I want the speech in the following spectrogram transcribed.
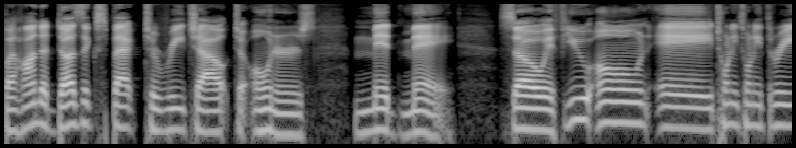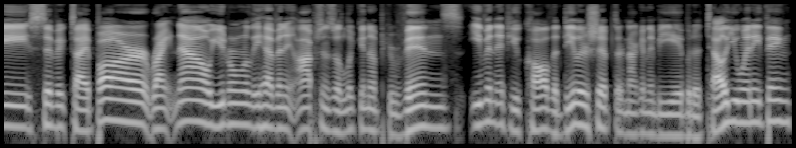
But Honda does expect to reach out to owners mid May. So if you own a 2023 Civic Type R right now, you don't really have any options of looking up your VINs. Even if you call the dealership, they're not going to be able to tell you anything.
